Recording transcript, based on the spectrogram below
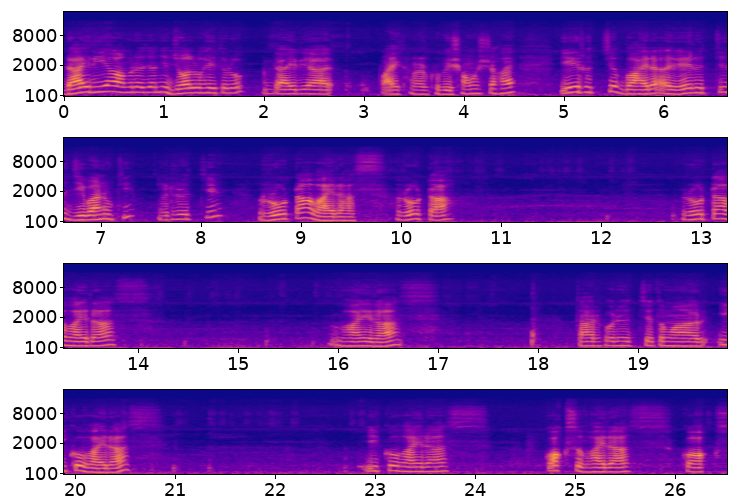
ডায়রিয়া আমরা জানি জলবাহিত রোগ। ডায়রিয়া পায়খানার খুবই সমস্যা হয়। এর হচ্ছে ভাইরা, এর হচ্ছে জীবাণু কি? এটার হচ্ছে rota virus rota rota virus virus তারপরে হচ্ছে তোমার echo virus echo virus cox virus cox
